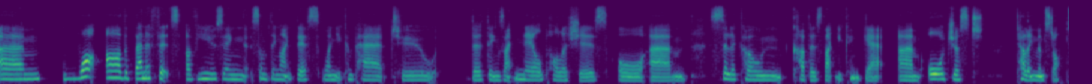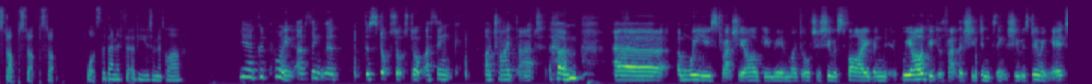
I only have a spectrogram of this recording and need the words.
um, what are the benefits of using something like this when you compare to the things like nail polishes or um, silicone covers that you can get, um, or just telling them stop, stop, stop, stop? What's the benefit of using a glove? Yeah, good point. I think that the stop, stop, stop. I think I tried that, um, uh, and we used to actually argue. Me and my daughter. She was five, and we argued the fact that she didn't think she was doing it,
